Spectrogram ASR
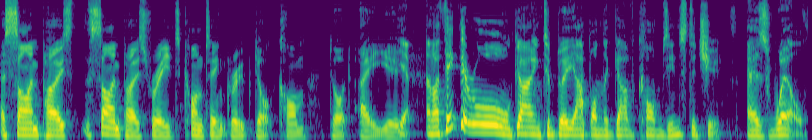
a signpost, the signpost reads contentgroup.com.au. Yeah, and I think they're all going to be up on the GovComms Institute as well,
